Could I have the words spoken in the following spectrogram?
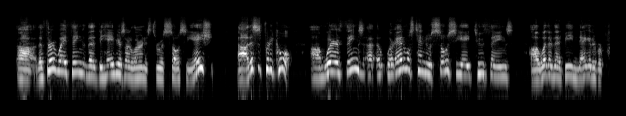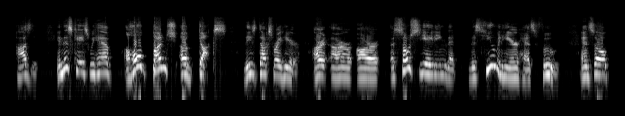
uh, the third way thing that behaviors are learned is through association. Uh, this is pretty cool. Um, where things, uh, uh where animals tend to associate two things, uh, whether that be negative or positive. In this case, we have a whole bunch of ducks. These ducks right here are, are, are associating that this human here has food. And so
